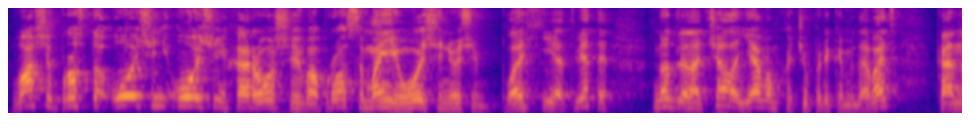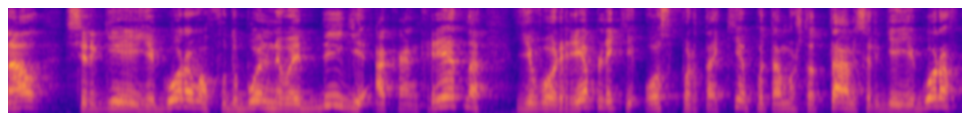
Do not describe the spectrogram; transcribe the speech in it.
Ваши просто очень-очень хорошие вопросы, мои очень-очень плохие ответы. Но для начала я вам хочу порекомендовать канал Сергея Егорова «Футбольного Биги», а конкретно его реплики о Спартаке, потому что там Сергей Егоров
